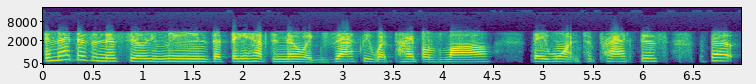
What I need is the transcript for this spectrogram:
And that doesn't necessarily mean that they have to know exactly what type of law they want to practice, but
